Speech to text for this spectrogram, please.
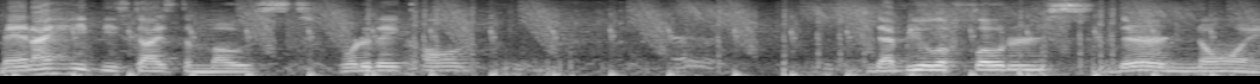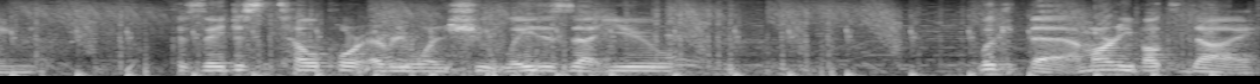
Man, I hate these guys the most. What are they called? Nebula floaters? They're annoying. Because they just teleport everyone and shoot lasers at you. Look at that, I'm already about to die.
